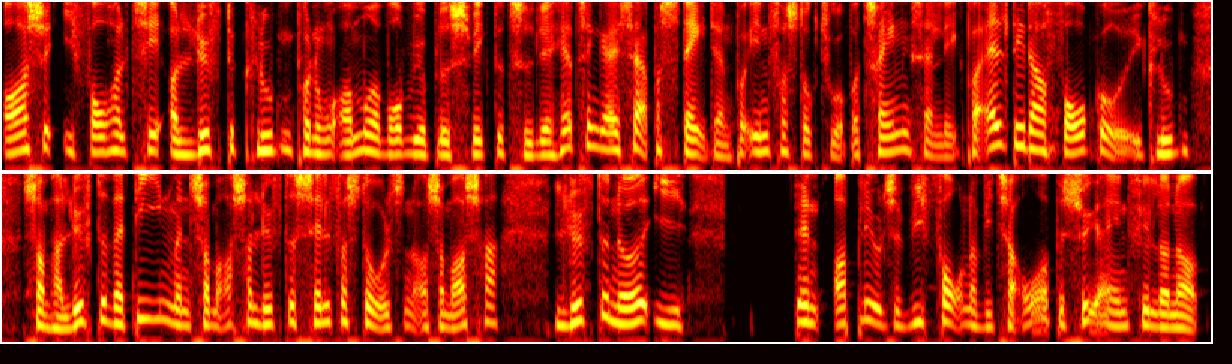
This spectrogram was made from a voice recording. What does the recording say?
også i forhold til at løfte klubben på nogle områder, hvor vi er blevet svigtet tidligere. Her tænker jeg især på stadion, på infrastruktur, på træningsanlæg, på alt det, der er foregået i klubben, som har løftet værdien, men som også har løftet selvforståelsen, og som også har løftet noget i den oplevelse, vi får, når vi tager over og besøger Anfield, og når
